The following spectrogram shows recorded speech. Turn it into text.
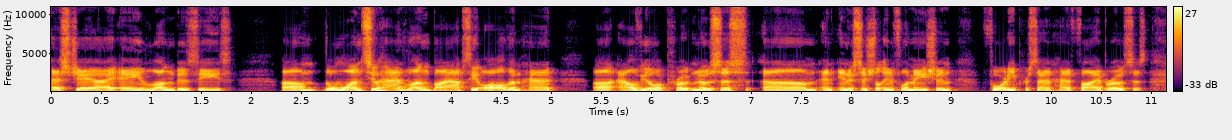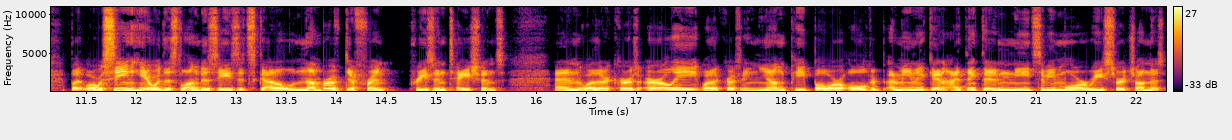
SJIA lung disease. Um, the ones who had lung biopsy, all of them had uh, alveolar proteinosis um, and interstitial inflammation. 40% had fibrosis. But what we're seeing here with this lung disease, it's got a number of different presentations. And whether it occurs early, whether it occurs in young people or older, I mean, again, I think there needs to be more research on this.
